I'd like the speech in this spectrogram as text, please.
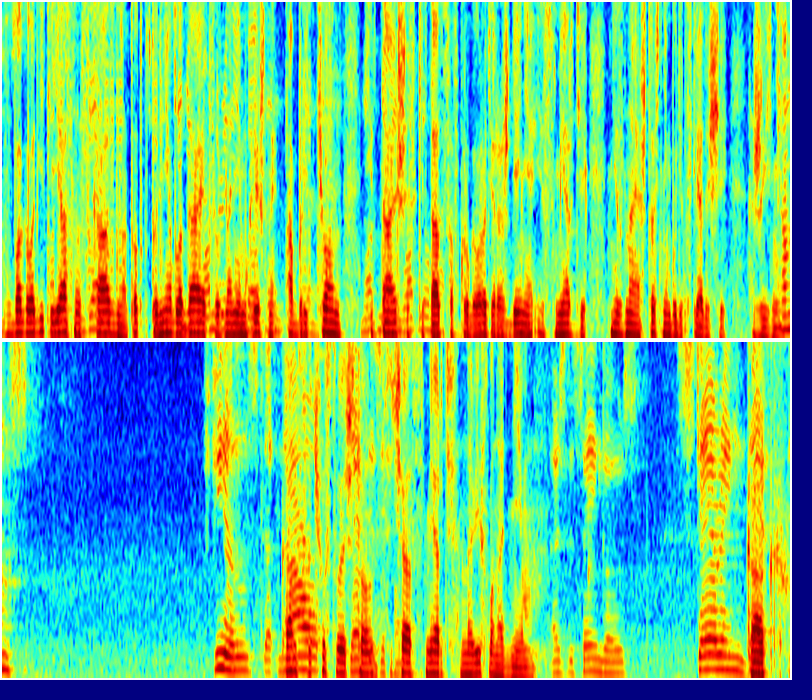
В Бхагавадгите ясно сказано, тот, кто не обладает сознанием Кришны, обречен и дальше скитаться в круговороте рождения и смерти, не зная, что с ним будет в следующей жизни. Камса чувствует, что сейчас смерть нависла над ним, как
